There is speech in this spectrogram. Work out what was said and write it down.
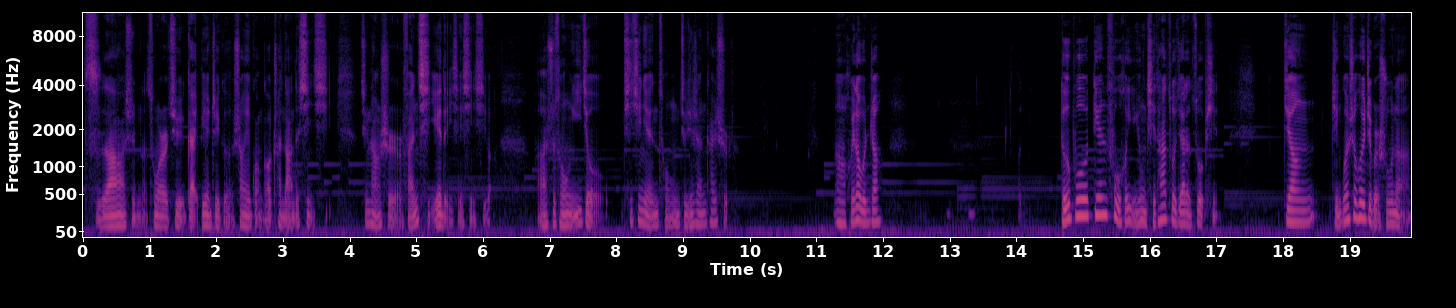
词啊什么的，从而去改变这个商业广告传达的信息。经常是反企业的一些信息吧，啊，是从一九七七年从旧金山开始的。啊，回到文章，德波颠覆和引用其他作家的作品，将《景观社会》这本书呢，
